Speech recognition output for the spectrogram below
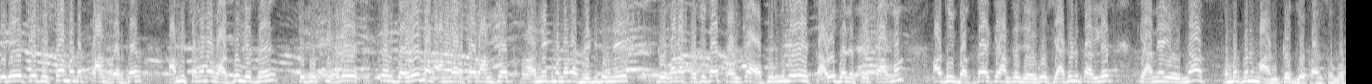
तिथे ते दुसऱ्या मंडळात काम करतात. आम्ही सगळ्यांना वाटून घेतोय ते तिकडे सर दररोज आमदार साहेब आमच्या अनेक मंडळांना भेटी देऊन हे लोकांना पोहोचवतात त्यांच्या ऑफिसमध्ये चालू झाले सर कामं. आज तुम्ही बघताय की आमचे जयघोष यासाठी चाललेत की आम्ही या योजना समर्थपणे मांडतो लोकांसमोर.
